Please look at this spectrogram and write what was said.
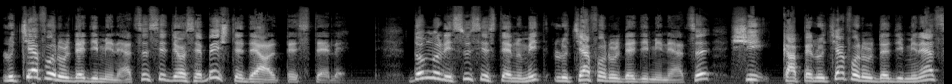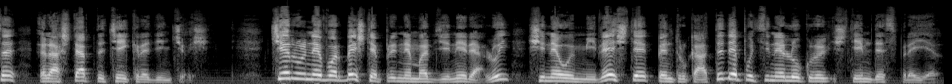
Luceafărul de dimineață se deosebește de alte stele. Domnul Isus este numit Luceafărul de dimineață și ca pe Luceafărul de dimineață îl așteaptă cei credincioși. Cerul ne vorbește prin nemărginirea lui și ne umilește pentru că atât de puține lucruri știm despre el.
